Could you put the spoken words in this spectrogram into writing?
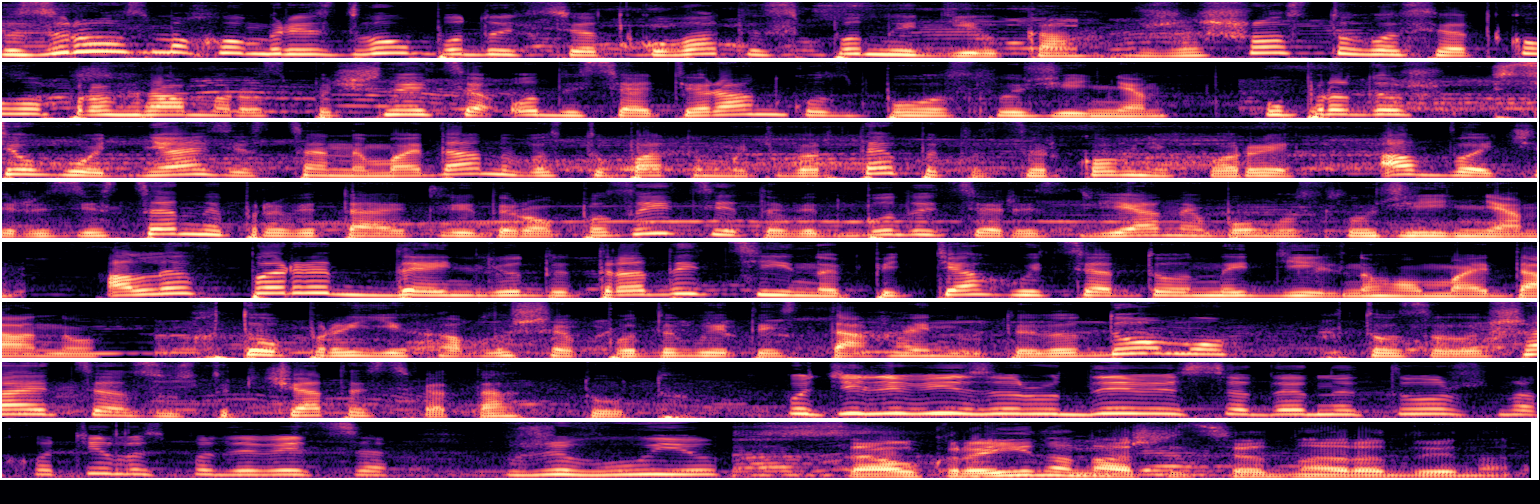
З розмахом Різдво будуть святкувати з понеділка. Вже 6-го святкова програма розпочнеться о 10 ранку з богослужіння. Упродовж всього дня зі сцени Майдану виступатимуть вертепи та церковні хори, а ввечері зі сцени привітають лідери опозиції та відбудеться різдвяне богослужіння. Але в переддень люди традиційно підтягуються до недільного майдану. Хто приїхав лише подивитись та гайнути додому, хто залишається зустрічати свята тут. По телевізору дивишся, де не то ж, хотілося подивитися вживую. Це Україна наша, це одна родина.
